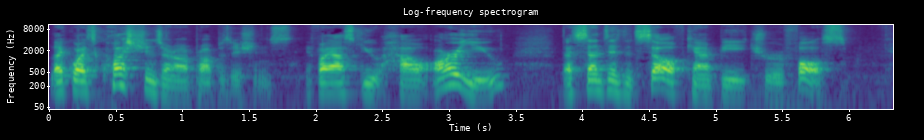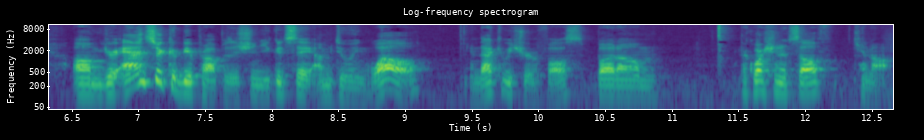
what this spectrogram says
Likewise, questions are not propositions. If I ask you, how are you, that sentence itself can't be true or false. Um, your answer could be a proposition. You could say, I'm doing well, and that could be true or false, but um, the question itself cannot.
